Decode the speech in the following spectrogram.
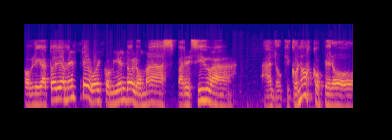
Obligatoriamente voy comiendo lo más parecido a, a lo que conozco, pero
